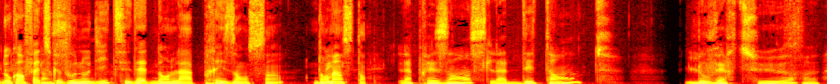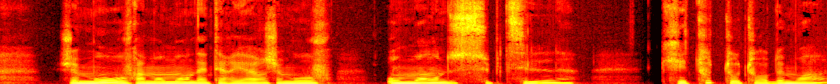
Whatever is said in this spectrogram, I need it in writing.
Donc en fait, ce que vous nous dites, c'est d'être dans la présence, hein, dans Oui. l'instant. La présence, la détente, l'ouverture. Je m'ouvre à mon monde intérieur, je m'ouvre au monde subtil qui est tout autour de moi.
